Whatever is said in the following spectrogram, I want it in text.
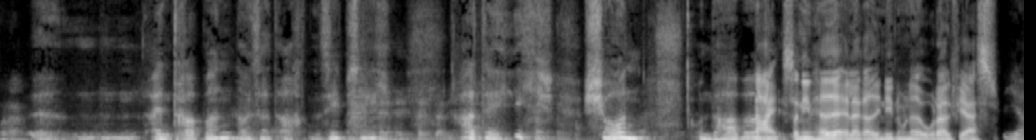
Oder? Ein Trabant 1978 hatte ich schon und habe... Nej, sådan en havde jeg allerede i 1978. Ja,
